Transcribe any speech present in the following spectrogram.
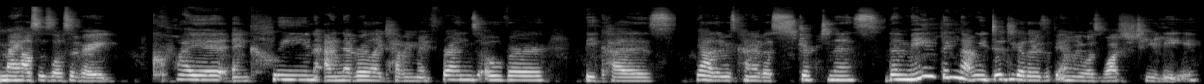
My house was also very quiet and clean. I never liked having my friends over because yeah, there was kind of a strictness. The main thing that we did together as a family was watch TV.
